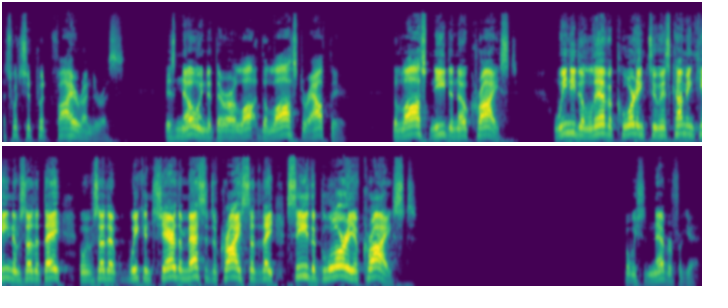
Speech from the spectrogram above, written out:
That's what should put fire under us, is knowing that there are lo- the lost are out there. The lost need to know Christ. We need to live according to His coming kingdom, so that they, so that we can share the message of Christ, so that they see the glory of Christ. But we should never forget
